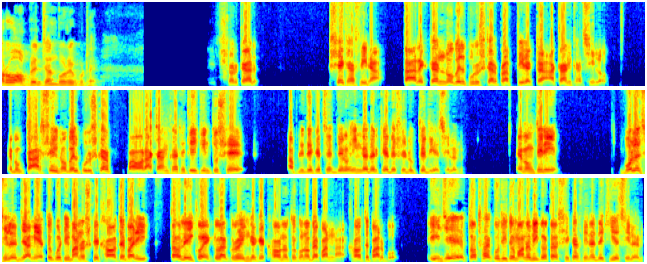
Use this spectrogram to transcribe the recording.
আরও আপডেট জানব রিপোর্টে। সরকার শেখ হাসিনা তার একটা নোবেল পুরস্কার প্রাপ্তির একটা আকাঙ্ক্ষা ছিল। এবং তার সেই নোবেল পুরস্কার পাওয়ার আকাঙ্ক্ষা থেকেই কিন্তু সে, আপনি দেখেছেন যে রোহিঙ্গাদেরকে দেশে ঢুকতে দিয়েছিলেন। এবং তিনি বলেছিলেন যে, আমি এত কোটি মানুষকে খাওয়াতে পারি, তাহলে এই কয়েক লাখ রোহিঙ্গাকে খাওয়ানো তো কোনো ব্যাপার না, খাওয়াতে পারব। এই যে তথাকথিত মানবিকতা শেখ হাসিনা দেখিয়েছিলেন,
